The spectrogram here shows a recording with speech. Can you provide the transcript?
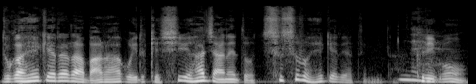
누가 해결하라 말하고 이렇게 시위하지 않아도 스스로 해결해야 됩니다. 네. 그리고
